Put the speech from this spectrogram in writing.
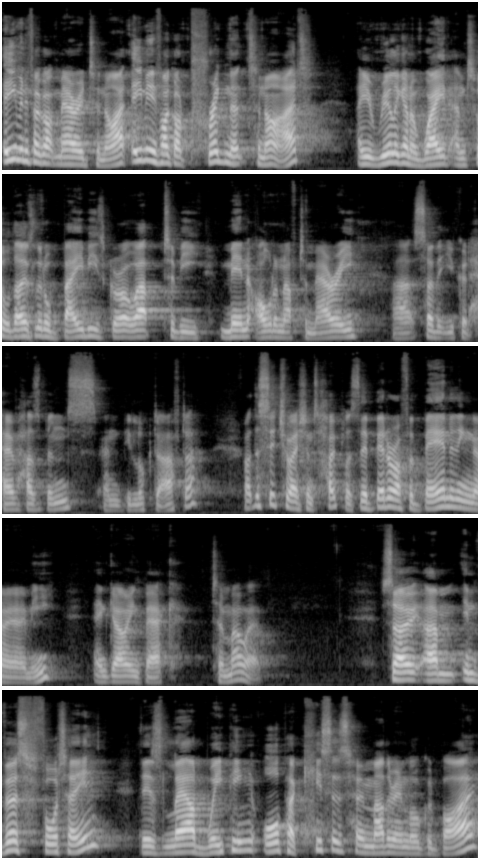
Even if I got married tonight, even if I got pregnant tonight, are you really going to wait until those little babies grow up to be men old enough to marry uh, so that you could have husbands and be looked after? Right, the situation's hopeless. They're better off abandoning Naomi and going back to Moab. So um, in verse 14, there's loud weeping. Orpah kisses her mother in law goodbye,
